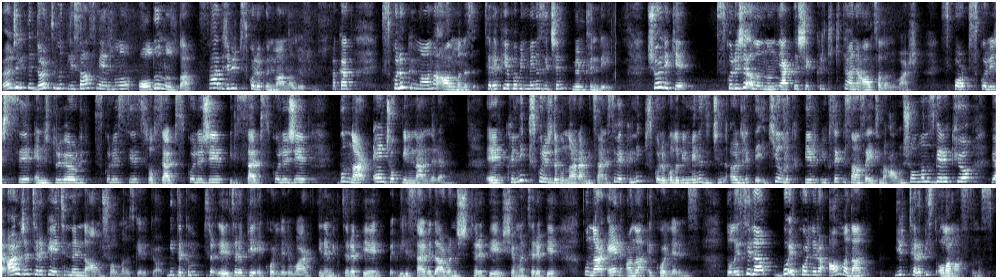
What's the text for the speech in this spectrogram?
Öncelikle 4 yıllık lisans mezunu olduğunuzda sadece bir psikolog ünvanı alıyorsunuz. Fakat psikolog ünvanı almanız terapi yapabilmeniz için mümkün değil. Şöyle ki psikoloji alanının yaklaşık 42 tane alt alanı var. Spor psikolojisi, endüstri ve örgüt psikolojisi, sosyal psikoloji, bilişsel psikoloji bunlar en çok bilinenleri. E, klinik psikoloji de bunlardan bir tanesi ve klinik psikolog olabilmeniz için öncelikle 2 yıllık bir yüksek lisans eğitimi almış olmanız gerekiyor ve ayrıca terapi eğitimlerini de almış olmanız gerekiyor. Bir takım e, terapi ekolleri var. Dinamik terapi, bilişsel ve davranış terapi, şema terapi bunlar en ana ekollerimiz. Dolayısıyla bu ekolleri almadan bir terapist olamazsınız.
